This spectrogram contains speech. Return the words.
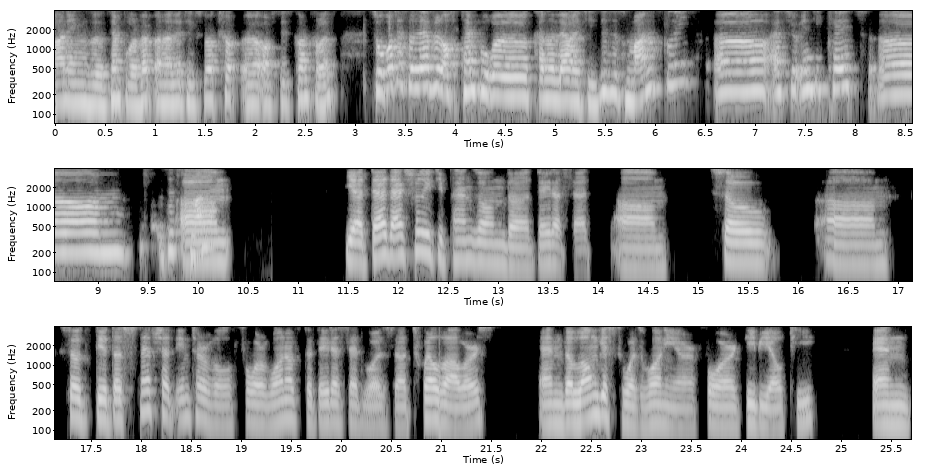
running the temporal web analytics workshop uh, of this conference. So what is the level of temporal granularity? This is monthly, uh, as you indicate? Um, this is um, yeah, that actually depends on the data set. Um, so um, so the, the snapshot interval for one of the data set was uh, 12 hours, and the longest was one year for DBLP. And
